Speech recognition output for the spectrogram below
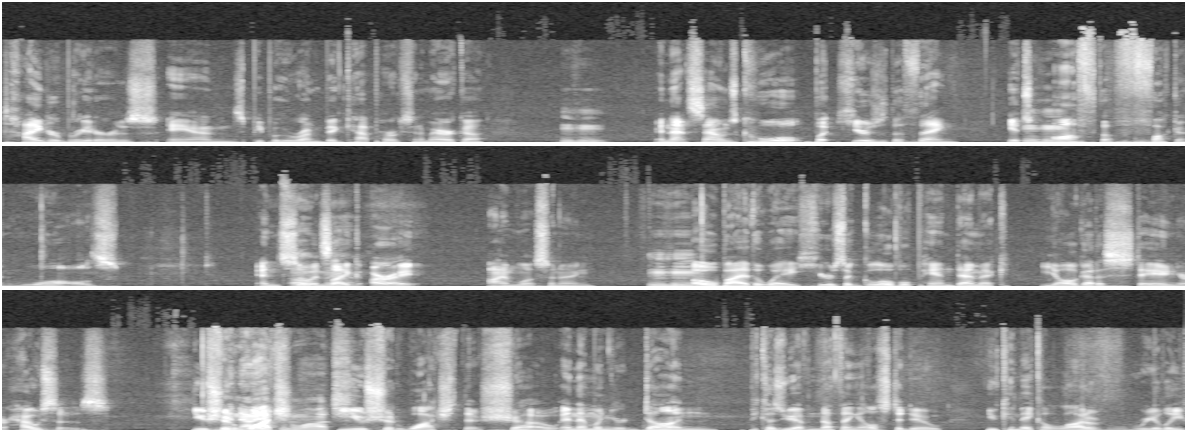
tiger breeders and people who run big cat parks in America." mm-hmm. And that sounds cool, but here's the thing. It's Mhm. off the fucking walls. And so Oh, it's man. like, all right, I'm listening. Mm-hmm. Oh, by the way, here's a global pandemic. Y'all got to stay in your houses. You should watch You, watch. you should watch this show. And then when you're done because you have nothing else to do, you can make a lot of really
